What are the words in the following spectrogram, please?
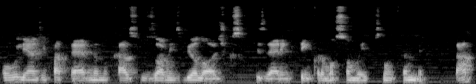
ou linhagem paterna, no caso dos homens biológicos que fizerem, que tem cromossomo Y também. Tá?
